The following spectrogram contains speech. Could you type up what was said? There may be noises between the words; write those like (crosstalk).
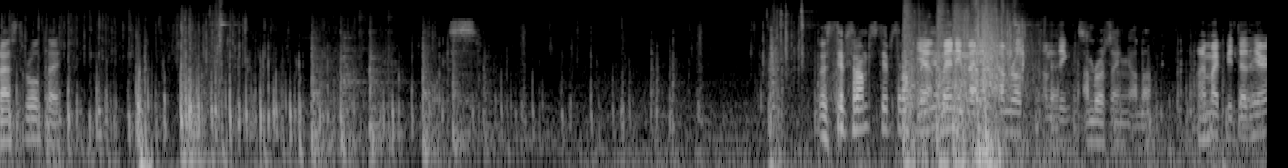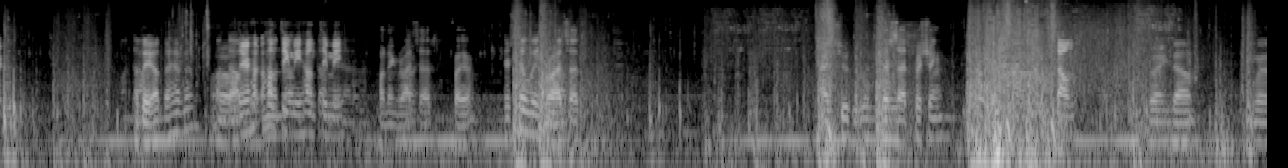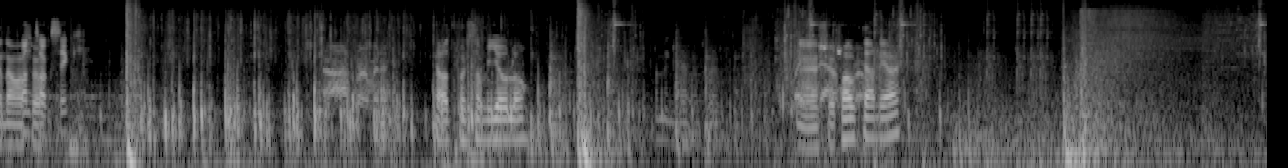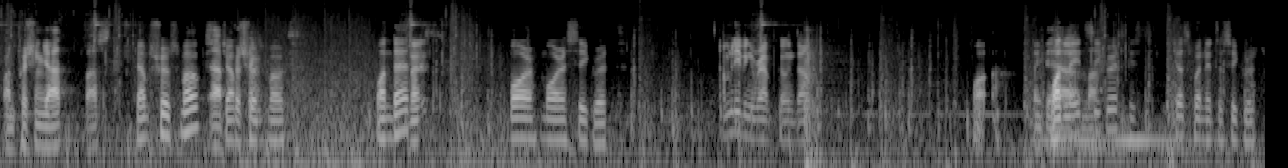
Last roll tight. Boys. Uh, steps ramp, steps ramp. Yeah, many, many. I'm rot. I'm Okay, dinked. I'm rotating under. I might be dead here. Are down. they under heaven? One Oh. down. They're No, hunting no, me, not hunting me. to eleven. Holding right side for you. They're still waiting. Right side. I should win. Left side pushing. Down. Going down. I'm going down One as well. toxic. Out for some YOLO. Coming heaven for Yeah, sure. Smoke down the arc. One pushing yard. Fast. Jump strip smokes. Yeah, Jump pushing. strip smokes. One dead. Nice. More, more secret. I'm leaving ramp going down. What? I One late last. secret. He's just went into secret.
